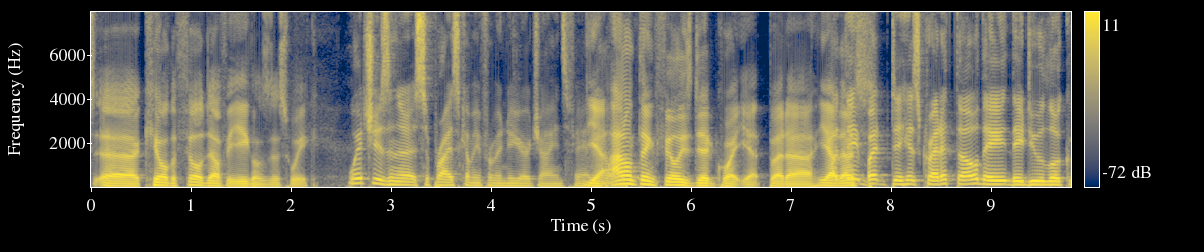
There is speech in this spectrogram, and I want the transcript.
to uh, kill the Philadelphia Eagles this week. Which isn't a surprise coming from a New York Giants fan. Yeah, I don't think Philly's did quite yet, but uh, yeah, but, they, but to his credit, though, they they do look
